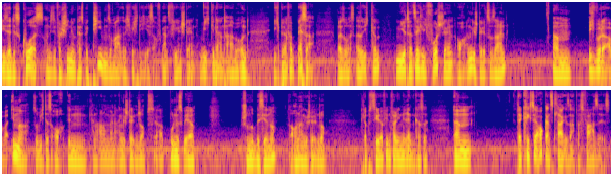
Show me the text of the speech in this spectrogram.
dieser Diskurs und diese verschiedenen Perspektiven so wahnsinnig wichtig ist auf ganz vielen Stellen, wie ich gelernt habe. Und ich bin einfach besser bei sowas. Also ich kann mir tatsächlich vorstellen, auch angestellt zu sein. Ähm, ich würde aber immer, so wie ich das auch in, keine Ahnung, meine Angestelltenjobs, ja, Bundeswehr, schon so ein bisschen, ne? Ist auch ein Angestelltenjob. Ich glaube, es zählt auf jeden Fall in die Rentenkasse. Ähm, da kriegst du ja auch ganz klar gesagt, was Phase ist.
